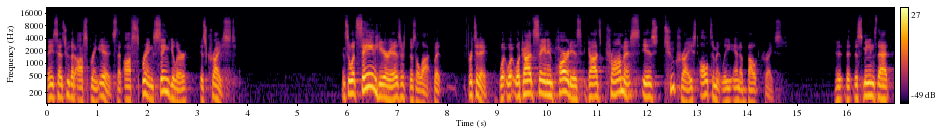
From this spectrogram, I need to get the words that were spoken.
Then he says who that offspring is. That offspring, singular, is Christ. And so what's saying here is there's, there's a lot, but for today, what, what, what God's saying in part is God's promise is to Christ ultimately and about Christ. This means that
